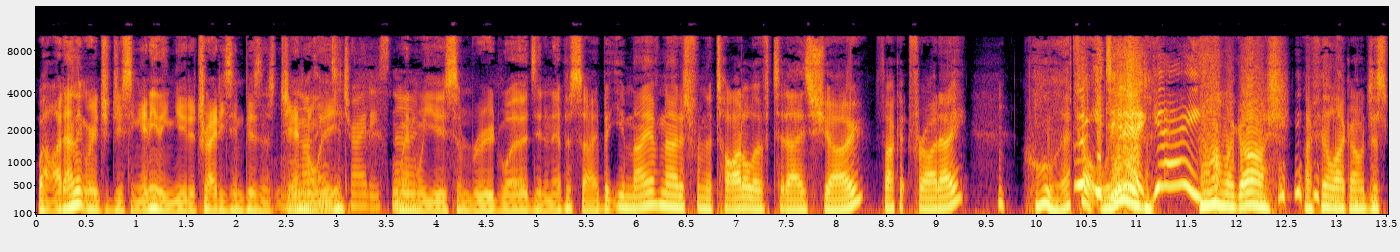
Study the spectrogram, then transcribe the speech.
Well, I don't think we're introducing anything new to Tradies in Business generally Nothing to tradies, no. when we use some rude words in an episode. But you may have noticed from the title of today's show, "Fuck It Friday." Ooh, that felt you did weird. it! Yay! Oh my gosh. I feel like I'm just,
